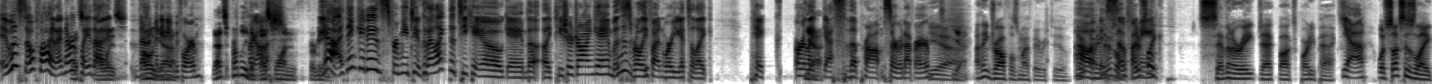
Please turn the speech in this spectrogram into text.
It was so fun. I'd never That's played that always- that oh, mini yeah. game before. That's probably My the best one for me. Yeah, I think it is for me too because I like the Tee K.O. game, the like t-shirt drawing game. But this is really fun where you get to like pick or like Yeah. guess the prompts or whatever. Yeah. Yeah. I think Drawful's my favorite too. There- Oh, I mean, it's there's so a, funny. There's like seven or eight Jackbox party packs. Yeah, What sucks is like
